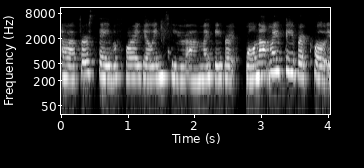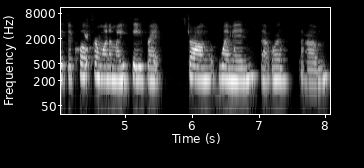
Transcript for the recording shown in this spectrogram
uh, first say before I go into um, my favorite, well, not my favorite quote, it's a quote from one of my favorite strong women that was um,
